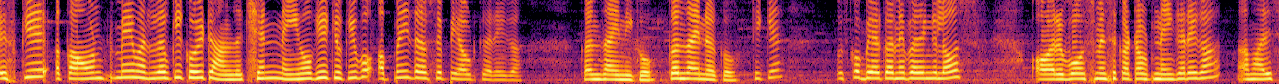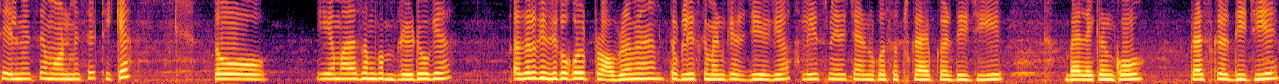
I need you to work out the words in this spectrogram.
इसके अकाउंट में मतलब कि कोई ट्रांजैक्शन नहीं होगी, क्योंकि वो अपनी तरफ़ से पे आउट करेगा कंजाइनी को, कंजाइनर को, ठीक है? उसको बेयर करने पड़ेंगे लॉस और वो उसमें से कट आउट नहीं करेगा, हमारी सेल में से अमाउंट में से, ठीक है? तो ये हमारा सम कंप्लीट हो गया। अगर किसी को कोई प्रॉब्लम है तो प्लीज़ कमेंट कर दीजिएगा। प्लीज़ मेरे चैनल को सब्सक्राइब कर दीजिए। बेल आइकन को प्रेस कर दीजिए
